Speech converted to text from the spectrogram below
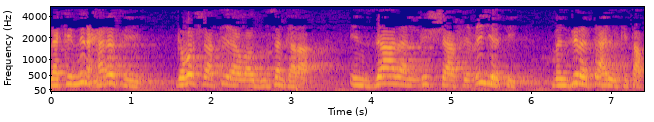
Laakiin nin xanafi gabadh shaaficiga waa guursan karaa. Inzaalan lishaaficiyati manzilata ahli lkitaab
